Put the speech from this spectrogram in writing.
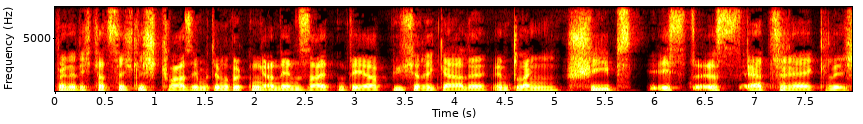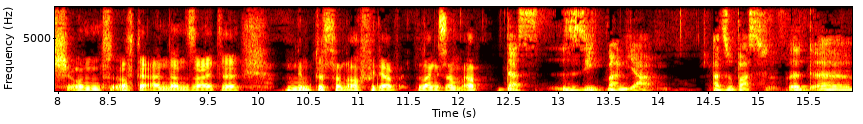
wenn du dich tatsächlich quasi mit dem Rücken an den Seiten der Bücherregale entlang schiebst, ist es erträglich. Und auf der anderen Seite nimmt es dann auch wieder langsam ab. Das sieht man ja. Also was, äh, äh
